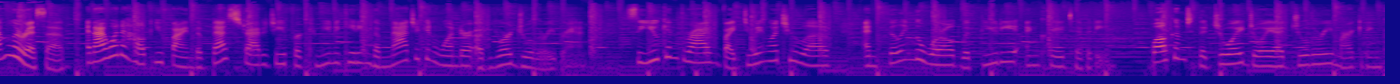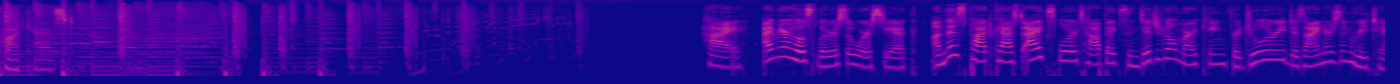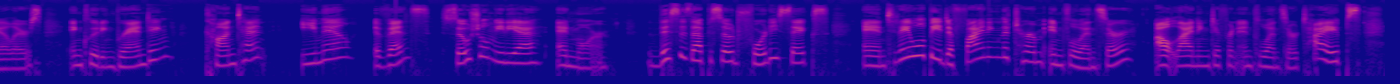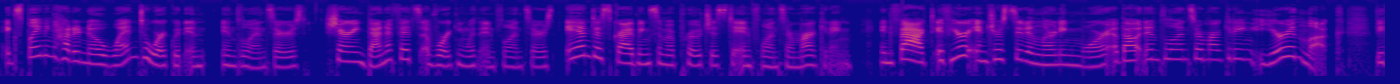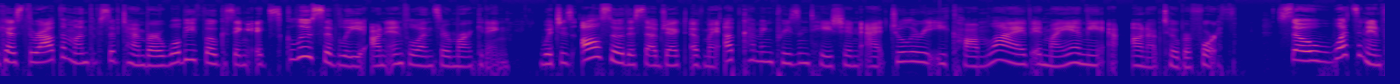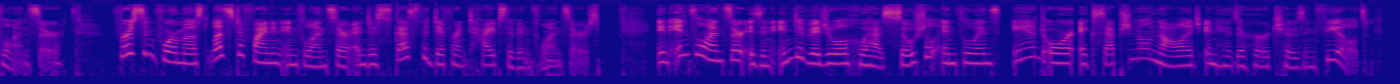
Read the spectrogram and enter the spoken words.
I'm Larysa, and I want to help you find the best strategy for communicating the magic and wonder of your jewelry brand so you can thrive by doing what you love and filling the world with beauty and creativity. Welcome to the Joy Joya Jewelry Marketing Podcast. Hi, I'm your host, Larysa Werstiak. On this podcast, I explore topics in digital marketing for jewelry designers and retailers, including branding, content, email, events, social media, and more. This is episode 46, and today we'll be defining the term influencer, outlining different influencer types, explaining how to know when to work with in- influencers, sharing benefits of working with influencers, and describing some approaches to influencer marketing. In fact, if you're interested in learning more about influencer marketing, you're in luck because throughout the month of September, we'll be focusing exclusively on influencer marketing, which is also the subject of my upcoming presentation at Jewelry Ecomm Live in Miami uh, on October 4th. So, what's an influencer? First and foremost, let's define an influencer and discuss the different types of influencers. An influencer is an individual who has social influence and or exceptional knowledge in his or her chosen field.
